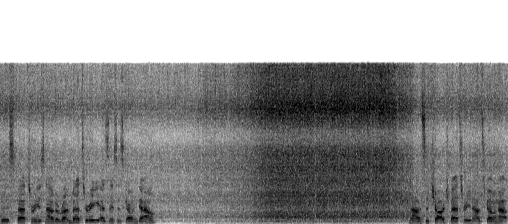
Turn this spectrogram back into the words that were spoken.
this battery is now the run battery as this is going down. Now it's the charge battery, now it's going up,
